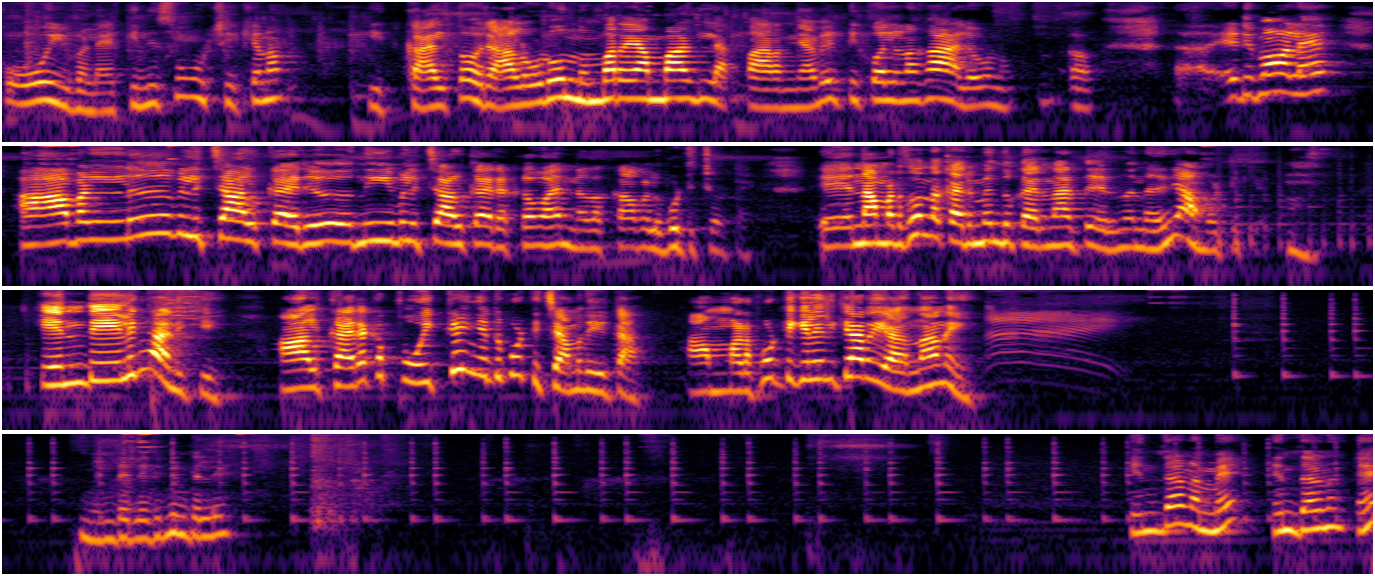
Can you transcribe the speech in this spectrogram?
പിന്നെ വിളയൊക്കെ ഇനി സൂക്ഷിക്കണം. ഇക്കാലത്ത് ഒരാളോട് ഒന്നും പറയാൻ പാടില്ല. പറഞ്ഞാൽ വെട്ടിക്കൊല്ലണ കാലമാണ്. എടി മോളെ അവൾ വിളിച്ച ആൾക്കാർ നീ വിളിച്ച ആൾക്കാരൊക്കെ വന്നതൊക്കെ അവൾ പൊട്ടിച്ചോട്ടെ. നമ്മുടെ സ്വന്തക്കാരും ബന്ധുക്കാരും നാട്ടുകാരും ഞാൻ പൊട്ടിക്കും. എന്തേലും കാണിക്ക്. ആൾക്കാരൊക്കെ പോയി കഴിഞ്ഞിട്ട് പൊട്ടിച്ചാൽ മതി കേട്ടാ. അമ്മടെ പൊട്ടിക്കൽ എനിക്ക് അറിയാവുന്നതാണേ മിണ്ടല്ലേ മിണ്ടല്ലേ? എന്താണമ്മേ? എന്താണ്? ഏ?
